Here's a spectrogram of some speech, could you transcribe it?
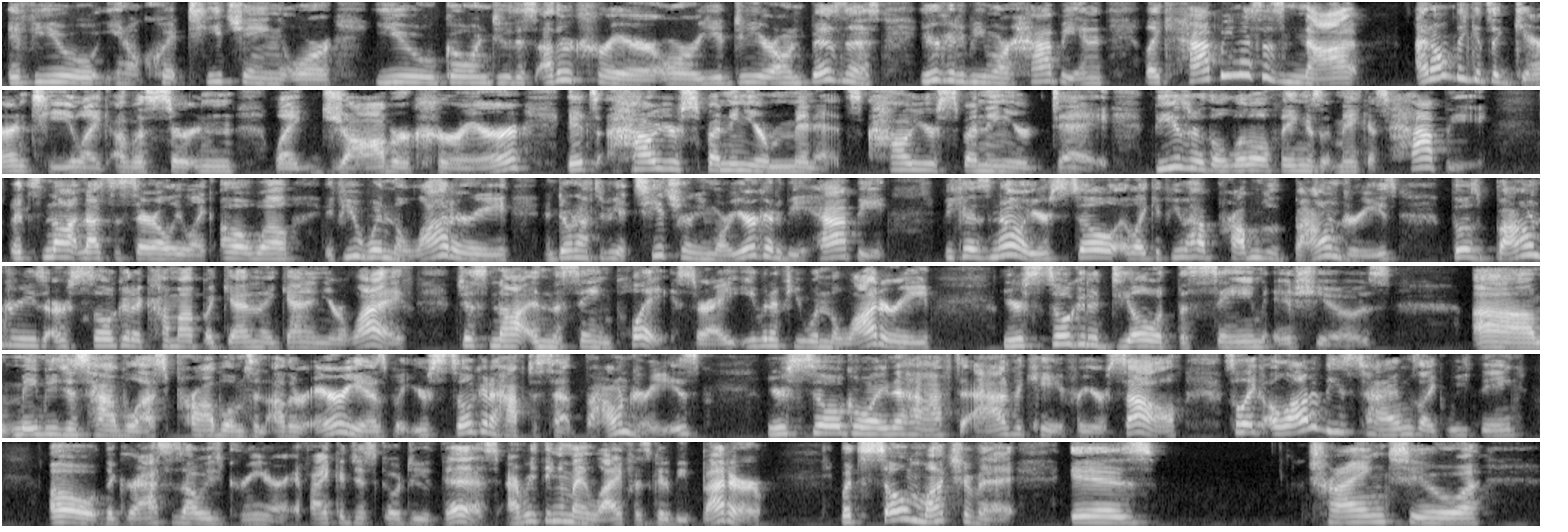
if you you know quit teaching or you go and do this other career or you do your own business you're going to be more happy and like happiness is not I don't think it's a guarantee like of a certain like job or career. It's how you're spending your minutes, how you're spending your day. These are the little things that make us happy. It's not necessarily like, oh, well, if you win the lottery and don't have to be a teacher anymore, you're going to be happy. Because no, you're still like, if you have problems with boundaries, those boundaries are still going to come up again and again in your life, just not in the same place, right? Even if you win the lottery, you're still going to deal with the same issues. Um, maybe just have less problems in other areas, but you're still going to have to set boundaries. You're still going to have to advocate for yourself. So, like a lot of these times, like we think, oh, the grass is always greener. If I could just go do this, everything in my life is going to be better. But so much of it is trying to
